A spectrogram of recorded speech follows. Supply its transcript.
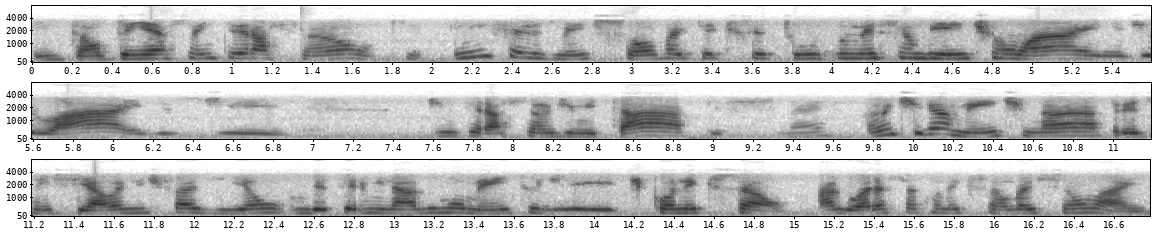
Então tem essa interação que infelizmente só vai ter que ser tudo nesse ambiente online, de lives, de, de interação de meetups. Né? Antigamente, na presencial, a gente fazia um, um determinado momento de, de, conexão. Agora essa conexão vai ser online.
